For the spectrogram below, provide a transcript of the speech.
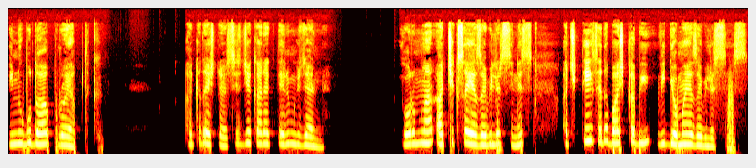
Bir nubu daha pro yaptık. Arkadaşlar sizce karakterim güzel mi? Yorumlar açıksa yazabilirsiniz. Açık değilse de başka bir videoma yazabilirsiniz.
